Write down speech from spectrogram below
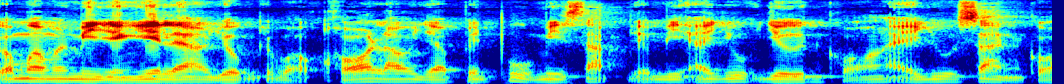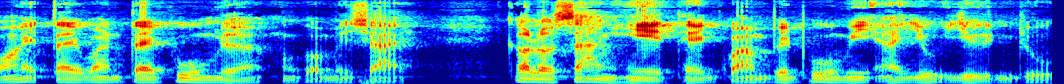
ก็เมื่อมันมีอย่างนี้แล้วโยมจะบอกขอเราอย่าเป็นผู้มีทรัพย์อย่ามีอายุยืนขอให้อายุสั้น ขอให้ไตวันไตพุ่งเหลือมันก็ไม่ใช่ ก็เราสร้างเหตุแห่งความเป็นผู้มีอายุยืนอยู่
